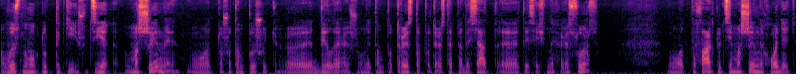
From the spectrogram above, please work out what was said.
висновок тут такий, що ці машини, от, то що там пишуть е, дилери, що вони там по 300, по 350 е, тисяч в них ресурс. От, по факту ці машини ходять,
